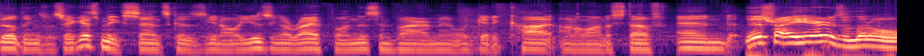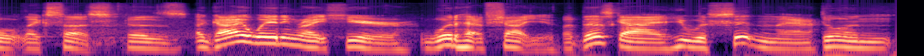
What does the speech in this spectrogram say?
buildings, which I guess makes sense because, you know, using a rifle in this environment would get it caught on a lot of stuff. And this right here is a little like sus because a guy waiting right here would have shot you. But this guy, he was sitting there doing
